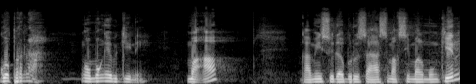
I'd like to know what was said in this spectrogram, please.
Gue pernah ngomongnya begini, maaf, kami sudah berusaha semaksimal mungkin.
